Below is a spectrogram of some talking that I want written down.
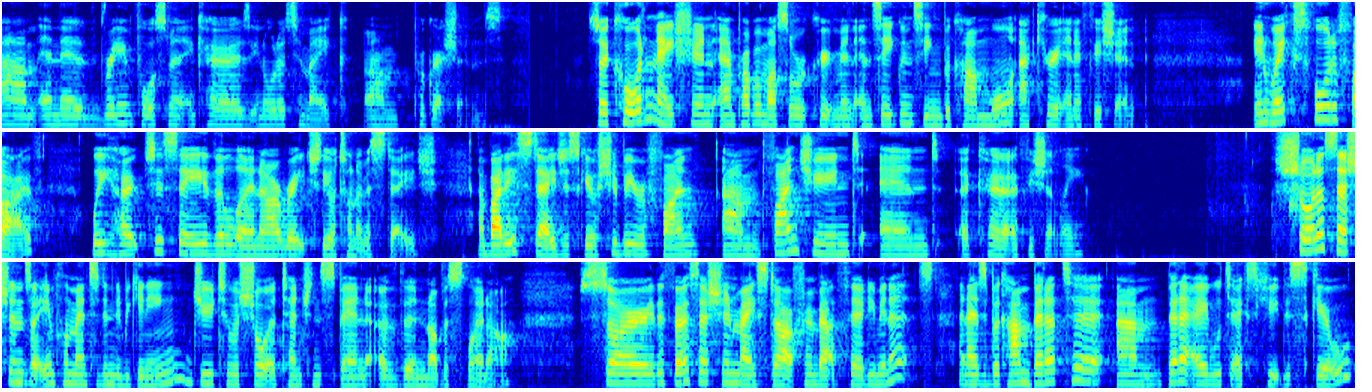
um, and the reinforcement occurs in order to make um, progressions. So, coordination and proper muscle recruitment and sequencing become more accurate and efficient. In weeks four to five, we hope to see the learner reach the autonomous stage. And by this stage, the skill should be refined, um, fine tuned and occur efficiently. Shorter sessions are implemented in the beginning due to a short attention span of the novice learner. So the first session may start from about 30 minutes, and as become better to um, better able to execute the skill,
